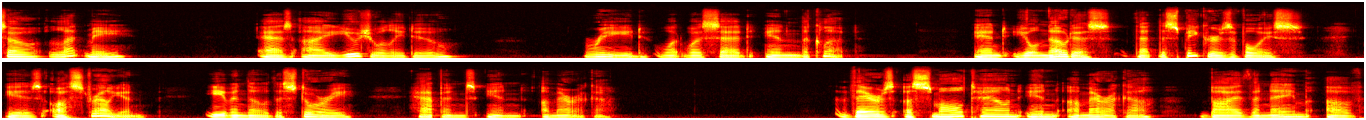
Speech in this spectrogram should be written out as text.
so let me as I usually do read what was said in the clip. And you'll notice that the speaker's voice is Australian even though the story happens in America. There's a small town in America by the name of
